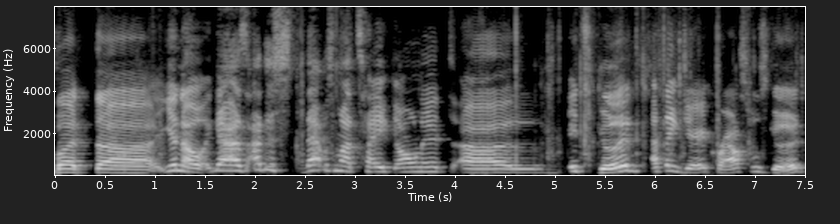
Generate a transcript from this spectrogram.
But uh, you know, guys, I just that was my take on it. Uh, it's good. I think Jerry Krause was good.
